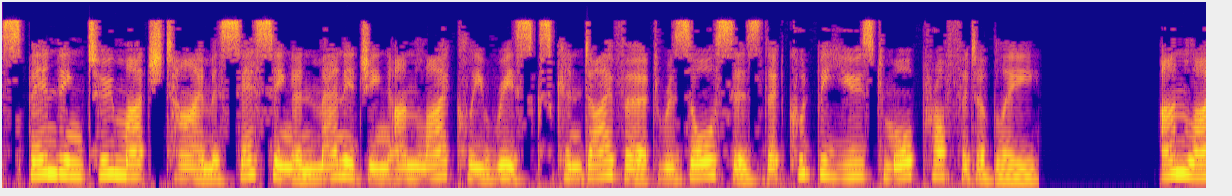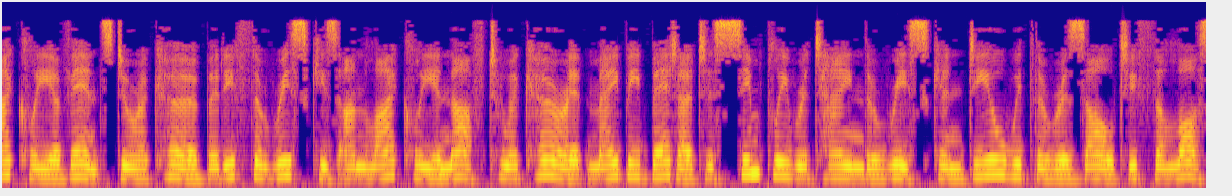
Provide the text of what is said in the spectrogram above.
Spending too much time assessing and managing unlikely risks can divert resources that could be used more profitably. Unlikely events do occur but if the risk is unlikely enough to occur it may be better to simply retain the risk and deal with the result if the loss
